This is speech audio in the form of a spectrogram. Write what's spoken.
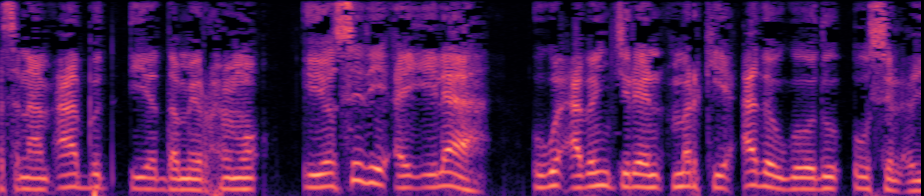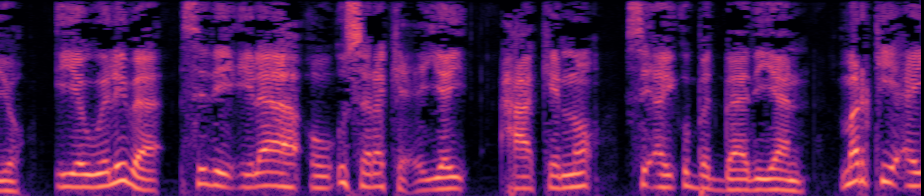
asnaam caabud iyo damiir xumo iyo sidii ay ilaah ugu caban jireen markii cadowgoodu uu silciyo iyo weliba sidii ilaah uu u sara kiciyey xaakinno si ay u badbaadiyaan. Markii ay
